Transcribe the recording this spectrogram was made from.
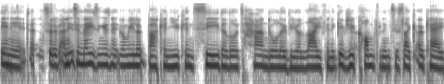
in mm. it and sort of and it's amazing isn't it when we look back and you can see the lord's hand all over your life and it gives you confidence it's like okay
